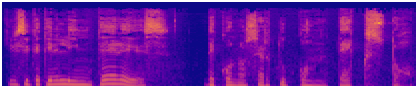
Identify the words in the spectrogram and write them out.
quiere decir que tiene el interés de conocer tu contexto.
